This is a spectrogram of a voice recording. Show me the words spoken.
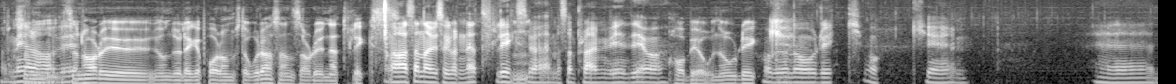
Sen, har sen har du ju, om du lägger på de stora, sen så har du ju Netflix, Ja, sen har vi såklart Netflix, Mm. vi har Amazon Prime Video, HBO Nordic. HBO Nordic och eh, eh,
